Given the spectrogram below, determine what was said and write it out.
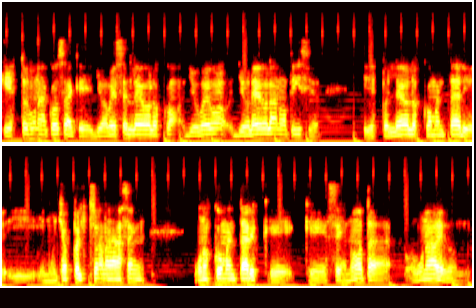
que esto es una cosa que yo a veces leo los yo veo yo leo la noticia y después leo los comentarios y muchas personas hacen unos comentarios que, que se nota, o una de donde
